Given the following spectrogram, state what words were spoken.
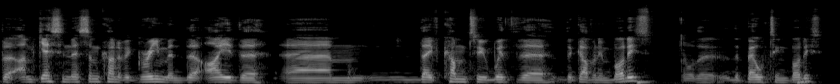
but I'm guessing there's some kind of agreement that either um, they've come to with the, the governing bodies or the, the belting bodies,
